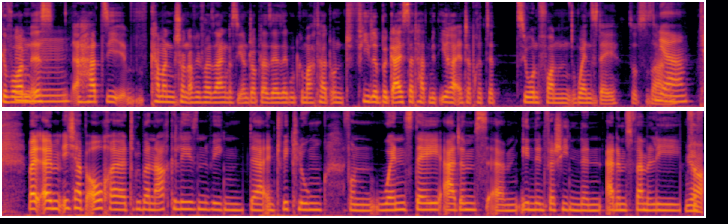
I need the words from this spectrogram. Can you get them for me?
geworden ist, Mhm. hat sie, kann man schon auf jeden Fall sagen, dass sie ihren Job da sehr, sehr gut gemacht hat und viele begeistert hat mit ihrer Interpretation von Wednesday sozusagen. Ja, weil ähm, ich habe auch äh, drüber nachgelesen wegen der Entwicklung von Wednesday Adams ähm, in den verschiedenen Adams Family Ja.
